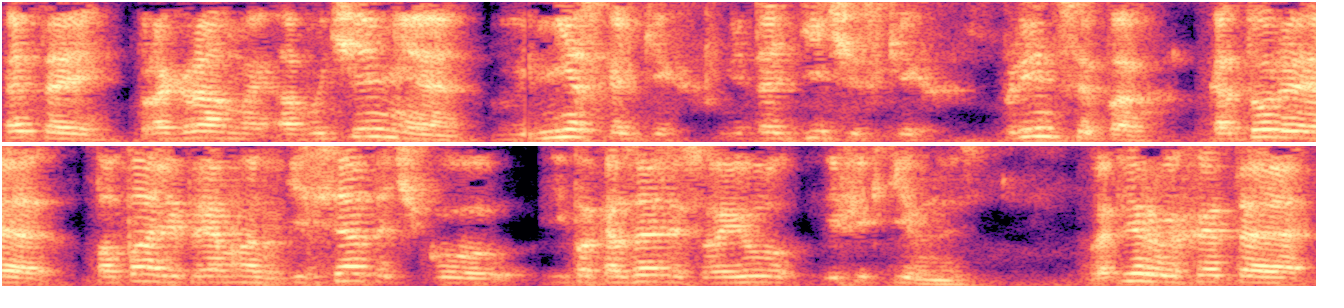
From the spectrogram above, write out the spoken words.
этой программы обучения в нескольких методических принципах, которые попали прямо в десяточку и показали свою эффективность. Во-первых, это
